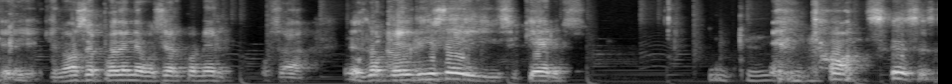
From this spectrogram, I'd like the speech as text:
que, que no se puede negociar con él, o sea, es lo que él dice y si quieres. Entonces, es-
